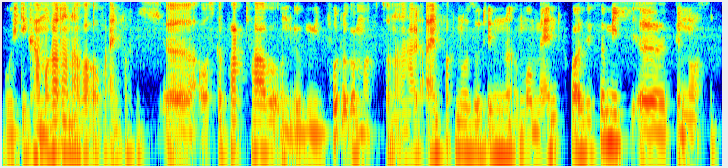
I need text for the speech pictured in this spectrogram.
wo ich die Kamera dann aber auch einfach nicht äh, ausgepackt habe und irgendwie ein Foto gemacht, sondern halt einfach nur so den Moment quasi für mich äh, genossen.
